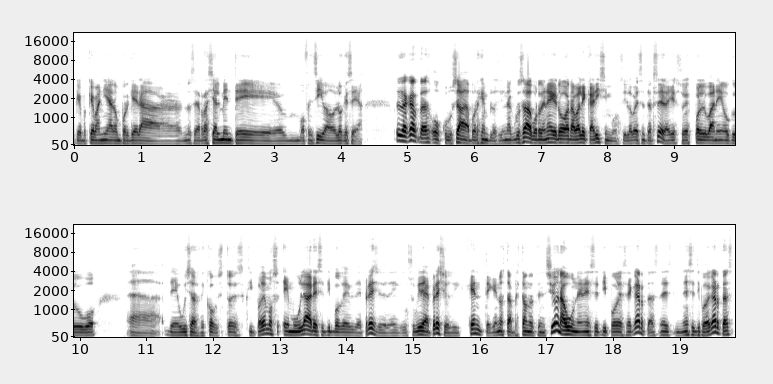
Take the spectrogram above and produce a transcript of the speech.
que, que bañaron porque era, no sé, racialmente um, ofensiva o lo que sea. Esas cartas, o cruzada, por ejemplo. Si una cruzada por de negro ahora vale carísimo si lo ves en tercera. Y eso es por el baneo que hubo uh, de Wizards of the Coast. Entonces, si podemos emular ese tipo de, precios, de subida de precios, y gente que no está prestando atención aún en ese tipo de cartas, en ese tipo de cartas,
